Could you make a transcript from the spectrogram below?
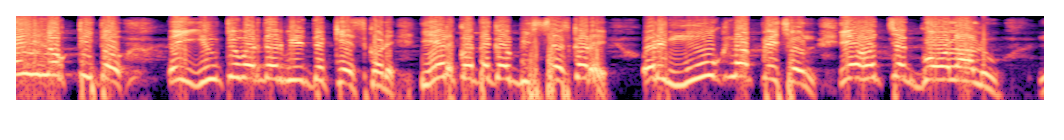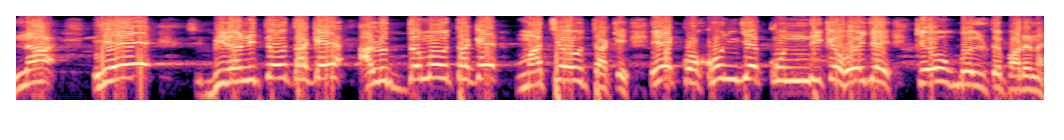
এই লোকটি তো এই ইউটিউবারদের বিরুদ্ধে কেস করে। এর কথা কেউ বিশ্বাস করে? ওর মুখ না পেছন? এ হচ্ছে গোল আলু। না, এ বিরিয়ানিতেও থাকে, আলুর দমেও থাকে, মাছেও থাকে। এ কখন যে কোন দিকে হয়ে যায় কেউ বলতে পারে না।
